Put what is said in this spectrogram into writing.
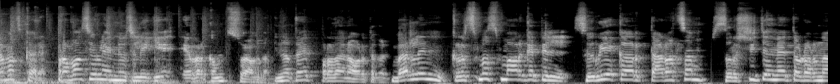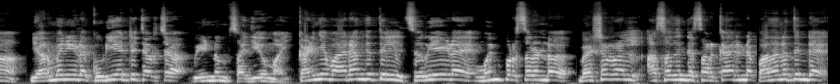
നമസ്കാരം. പ്രവാസികളുടെ ന്യൂസിലേക്ക് ഏവർക്കും സ്വാഗതം. ഇന്നത്തെ പ്രധാന വാർത്തകൾ. ബെർലിൻ ക്രിസ്മസ് മാർക്കറ്റിൽ സിറിയക്കാർ തടസ്സം സൃഷ്ടിച്ചതിനെ തുടർന്ന് ജർമ്മനിയുടെ കുടിയേറ്റ ചർച്ച വീണ്ടും സജീവമായി. കഴിഞ്ഞ വാരാന്ത്യത്തിൽ സിറിയയുടെ മുൻ പ്രസിഡന്റ് ബഷർ അൽ അസദിന്റെ സർക്കാരിന്റെ പതനത്തിന്റെ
